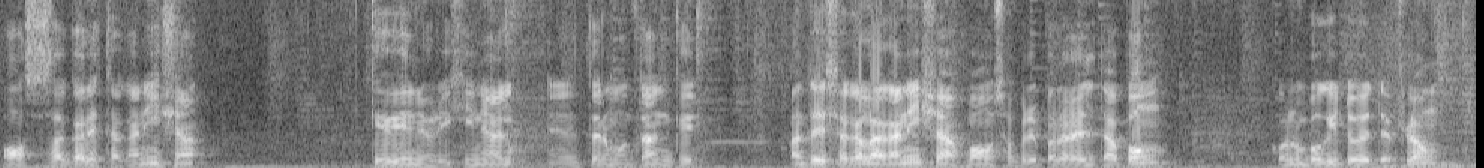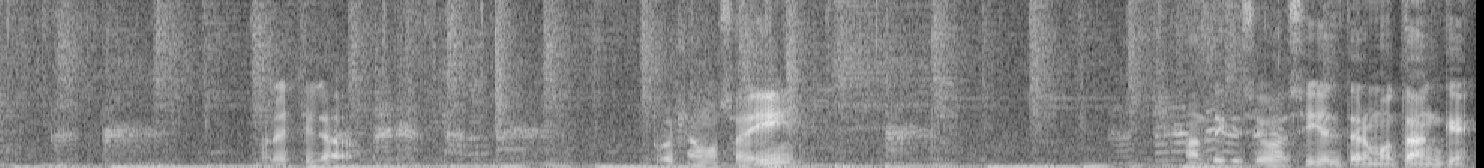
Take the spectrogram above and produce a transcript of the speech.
Vamos a sacar esta canilla que viene original en el termotanque. Antes de sacar la canilla vamos a preparar el tapón con un poquito de teflón para este lado. Enrollamos ahí antes que se vacíe el termotanque.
